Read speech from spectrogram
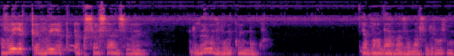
ви як, ви як екстрасенс, ви людина з великої букви. Я благодарна за нашу дружбу.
